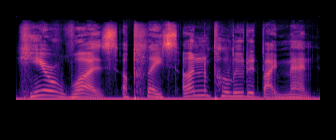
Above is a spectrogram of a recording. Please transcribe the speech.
here was a place unpolluted by men,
